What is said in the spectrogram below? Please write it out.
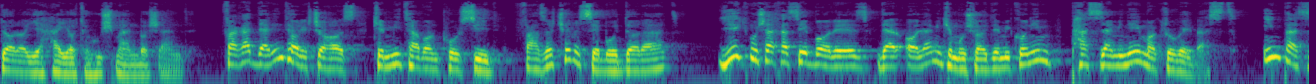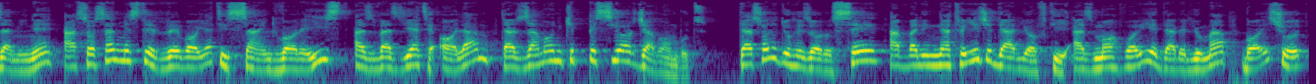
دارای حیات هوشمند باشند. فقط در این تاریخچه هاست که می توان پرسید فضا چرا سه بعد دارد؟ یک مشخصه بارز در عالمی که مشاهده می کنیم پس زمینه ماکروویو است. این پس زمینه اساسا مثل روایتی سنگواره است از وضعیت عالم در زمانی که بسیار جوان بود در سال 2003 اولین نتایج دریافتی از ماهواره دبلیو مپ باعث شد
